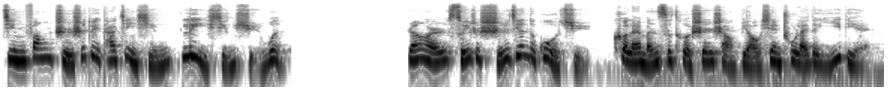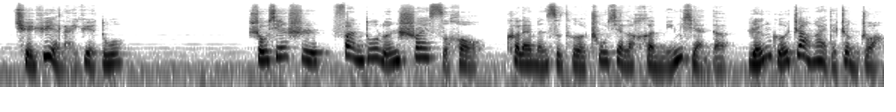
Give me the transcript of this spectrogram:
警方只是对她进行例行询问。然而，随着时间的过去，克莱门斯特身上表现出来的疑点却越来越多。首先是范多伦摔死后，克莱门斯特出现了很明显的人格障碍的症状，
